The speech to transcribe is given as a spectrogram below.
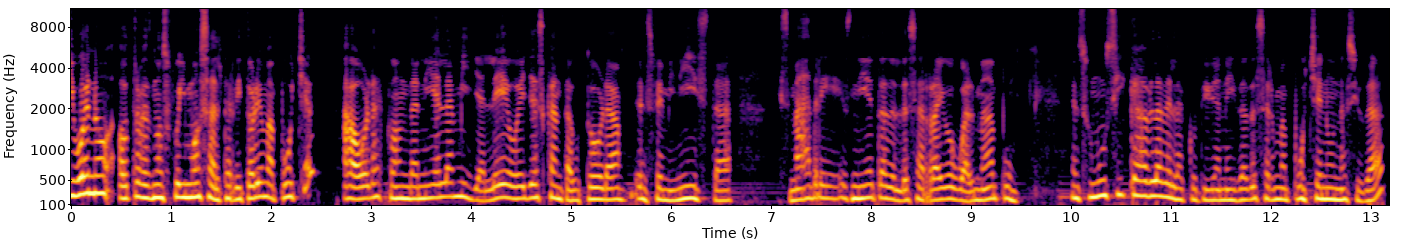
Y bueno, otra vez nos fuimos al territorio mapuche, ahora con Daniela Millaleo. Ella es cantautora, es feminista, es madre, es nieta del desarraigo Gualmapu. En su música habla de la cotidianeidad de ser mapuche en una ciudad,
